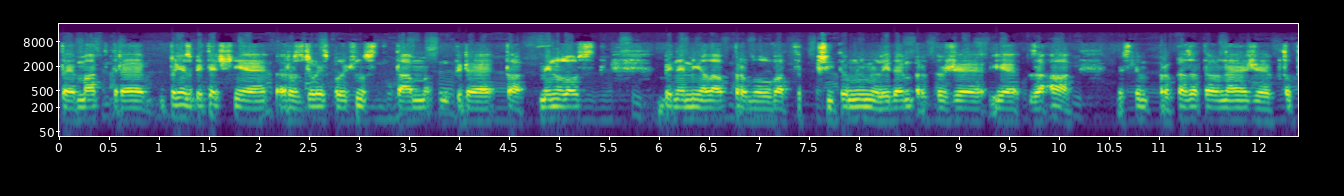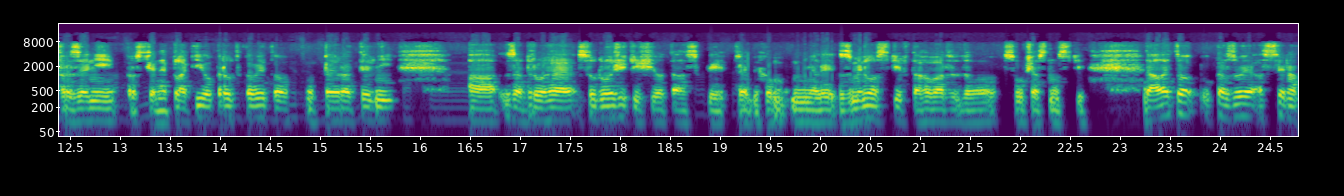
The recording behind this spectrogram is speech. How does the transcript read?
téma, které úplně zbytečně rozděluje společnost tam, kde ta minulost by neměla promlouvat přítomným lidem, protože je za A myslím, prokazatelné, že to tvrzení prostě neplatí o Proutkovi, to pejorativní. A za druhé jsou důležitější otázky, které bychom měli z minulosti vtahovat do současnosti. Dále to ukazuje asi na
